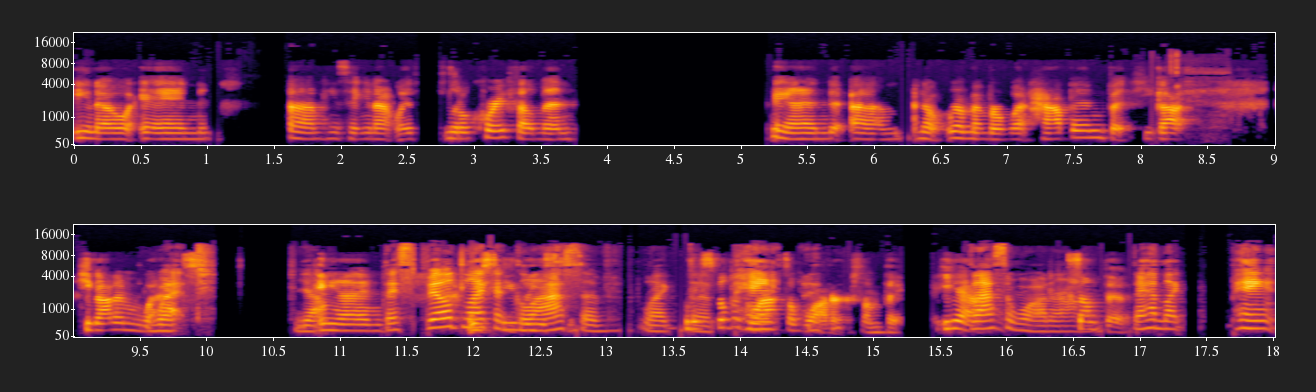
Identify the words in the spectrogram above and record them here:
you know, and um he's hanging out with little Corey Feldman. And um I don't remember what happened, but he got he got him wet. Wet. Yeah. And They spilled like a these- glass of like they the spilled a glass of water or something. Yeah. glass of water something. They had like paint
